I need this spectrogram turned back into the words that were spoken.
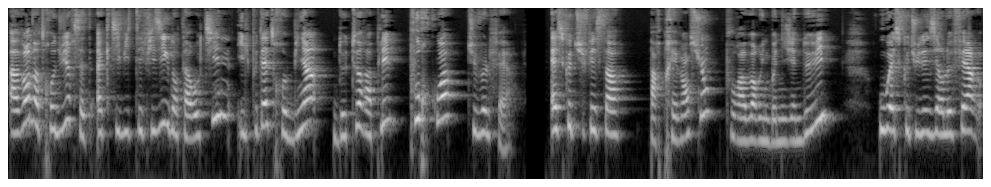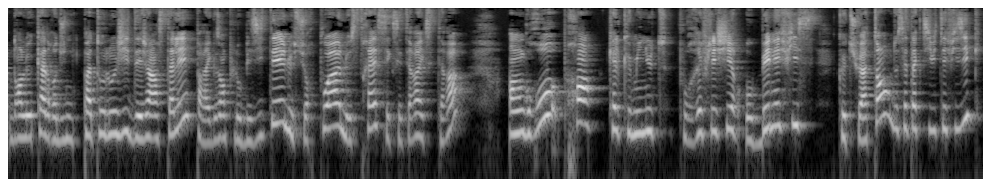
avant d'introduire cette activité physique dans ta routine, il peut être bien de te rappeler pourquoi tu veux le faire. Est-ce que tu fais ça par prévention, pour avoir une bonne hygiène de vie, ou est-ce que tu désires le faire dans le cadre d'une pathologie déjà installée, par exemple l'obésité, le surpoids, le stress, etc., etc. En gros, prends quelques minutes pour réfléchir aux bénéfices que tu attends de cette activité physique.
